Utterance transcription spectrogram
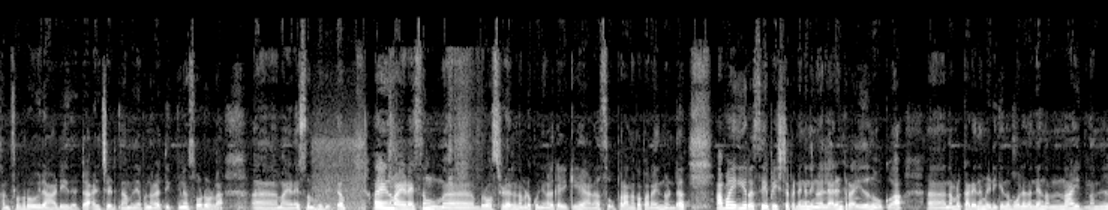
സൺഫ്ലവർ ഓയിൽ ആഡ് ചെയ്തിട്ട് അടിച്ചെടുത്താൽ മതി. അപ്പോൾ നല്ല തിക്നെസ്സോടുള്ള മയണൈസ് നമുക്ക് കിട്ടും. അത് കഴിഞ്ഞ് മയണൈസും ബ്രോസ്റ്റഡും എല്ലാം നമ്മുടെ കുഞ്ഞുങ്ങൾ കഴിക്കുകയാണ്. സൂപ്പറാന്നൊക്കെ പറയുന്നുണ്ട്. അപ്പോൾ ഈ റെസിപ്പി ഇഷ്ടപ്പെട്ടെങ്കിൽ നിങ്ങളെല്ലാവരും ട്രൈ ചെയ്ത് നോക്കുക. നമ്മൾ കടയിൽ നിന്ന് മേടിക്കുന്ന പോലെ തന്നെ നന്നായി നല്ല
